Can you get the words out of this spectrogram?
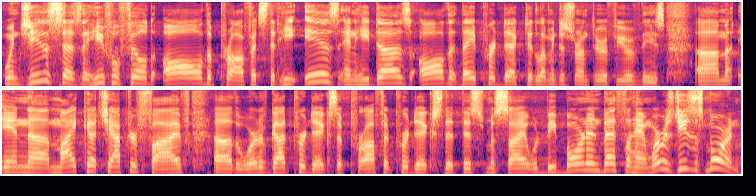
when Jesus says that he fulfilled all the prophets, that he is and he does all that they predicted, let me just run through a few of these. Um, in uh, Micah chapter 5, uh, the word of God predicts, a prophet predicts that this Messiah would be born in Bethlehem. Where was Jesus born?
